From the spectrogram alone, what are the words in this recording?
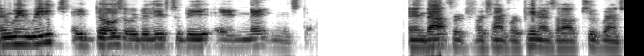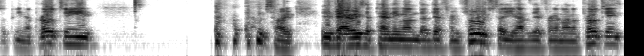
and we reach a dose that we believe to be a maintenance dose. And that, for, for example, for peanut is about two grams of peanut protein. I'm sorry, it varies depending on the different foods that you have different amount of proteins.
